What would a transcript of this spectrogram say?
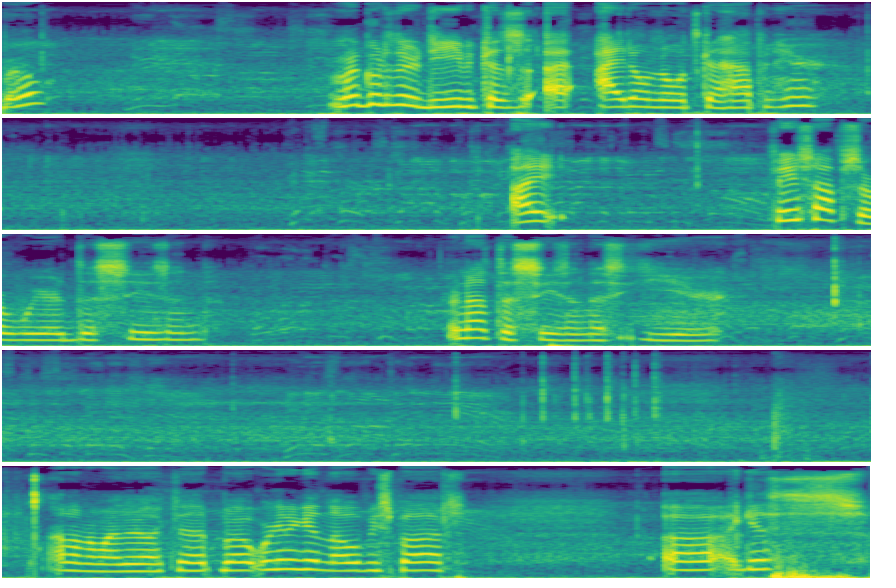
bro. I'm gonna go to their D because I, I don't know what's gonna happen here. I face-offs are weird this season. Or not this season, this year. I don't know why they're like that, but we're gonna get in the OB spot. Uh, I guess.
